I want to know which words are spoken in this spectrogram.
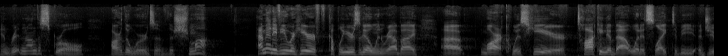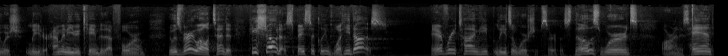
and written on the scroll are the words of the Shema. How many of you were here a couple years ago when Rabbi uh, Mark was here talking about what it's like to be a Jewish leader? How many of you came to that forum? It was very well attended. He showed us basically what he does every time he leads a worship service. Those words are on his hand,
